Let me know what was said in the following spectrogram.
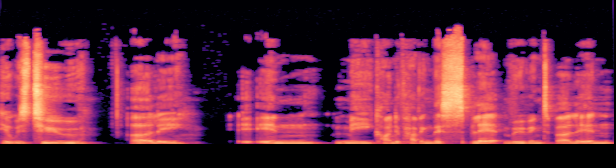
It was too early in me kind of having this split, moving to Berlin.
